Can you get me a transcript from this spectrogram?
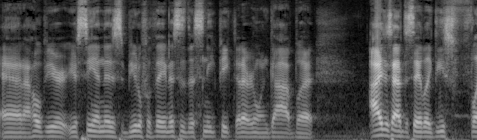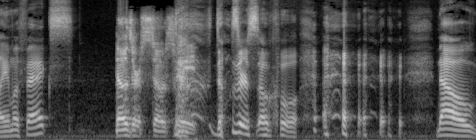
and I hope you're you're seeing this beautiful thing. This is the sneak peek that everyone got, but I just have to say, like these flame effects, Those are so sweet. those are so cool. now,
